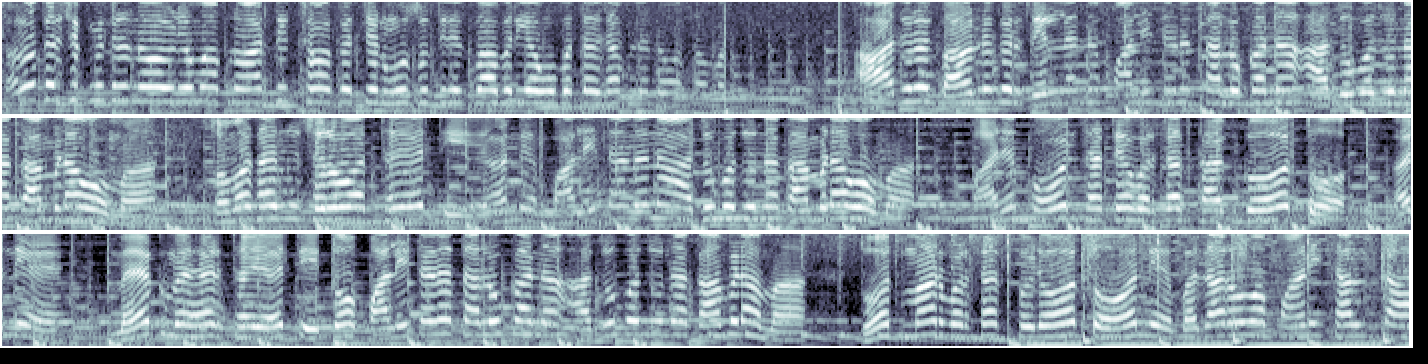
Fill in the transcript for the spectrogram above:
ચાલો દર્શક મિત્રો નવા વિડીયોમાં આપનું હાર્દિક સ્વાગત છે અને હું સુધીરેશ બાબરિયા હું બતાવીશ આપને નવા સમાચાર આજરોજ ભાવનગર જિલ્લાના પાલીતાણા તાલુકાના આજુબાજુના ગામડાઓમાં ચોમાસાની શરૂઆત થઈ હતી અને પાલીતાણાના આજુબાજુના ગામડાઓમાં ભારે પવન સાથે વરસાદ ખાબક્યો હતો અને મેઘમહેર થઈ હતી તો પાલીતાણા તાલુકાના આજુબાજુના ગામડામાં ધોધમાર વરસાદ પડ્યો હતો અને બજારોમાં પાણી ચાલતા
